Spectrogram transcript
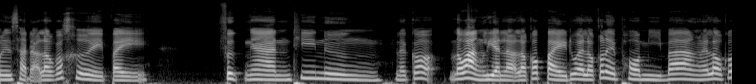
บริษัทอะเราก็เคยไปฝึกงานที่หนึ่งแล้วก็ระหว่างเรียนแล้วเราก็ไปด้วยเราก็เลยพอมีบ้างแล้วเราก็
